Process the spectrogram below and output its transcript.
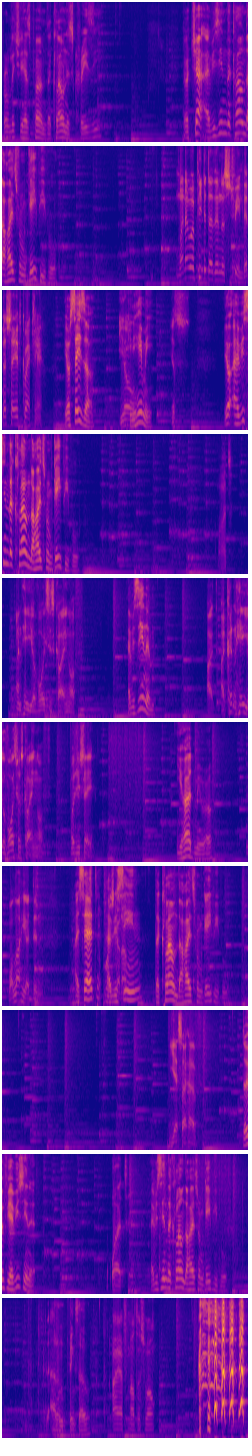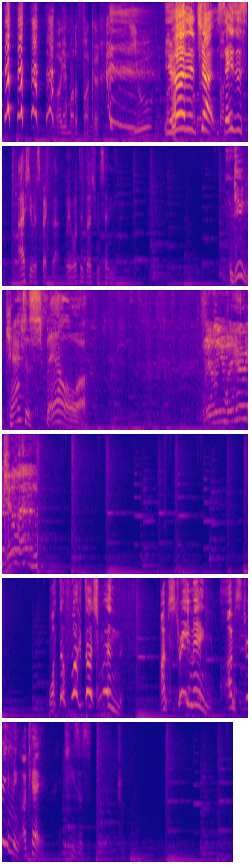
Bro literally has perms. The clown is crazy. Yo, chat, have you seen the clown that hides from gay people? When I repeated that in the stream, did I say it correctly? Yo, Caesar, Yo. can you hear me? Yes. Yo, have you seen the clown that hides from gay people? What? And hear your voice is cutting off. Have you seen him? I, I couldn't hear your voice was cutting off. What did you say? You heard me, bro. Wallahi, I didn't. I said, have you cut off. seen the clown that hides from gay people? Yes, I have. Dofi, have you seen it? What? Have you seen the clown that hides from gay people? I don't think so. I have not as well. oh, you motherfucker. You. You heard it, chat. motherfucker. this. I actually respect that. Wait, what did Dutchman send me? Dude, cast a spell. Willy Wigger, kill that. What the fuck, Dutchman? I'm streaming. I'm streaming. Okay. Jesus.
